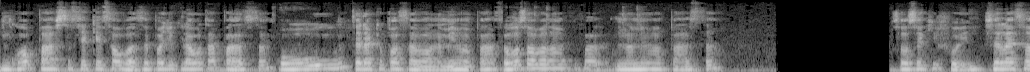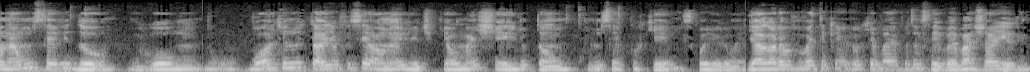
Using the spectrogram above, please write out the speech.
em qual pasta você quer salvar. Você pode criar outra pasta. Ou será que eu posso salvar na mesma pasta? Eu vou salvar na mesma pasta. Só sei que foi. Selecionar um servidor. Vou, vou estágio oficial, né, gente? Que é o mais cheio. Então, não sei por que escolheram ele. E agora vai ter que. O que vai acontecer? Vai baixar ele.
